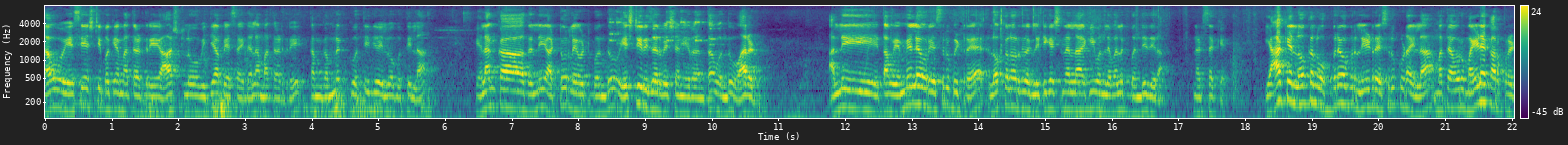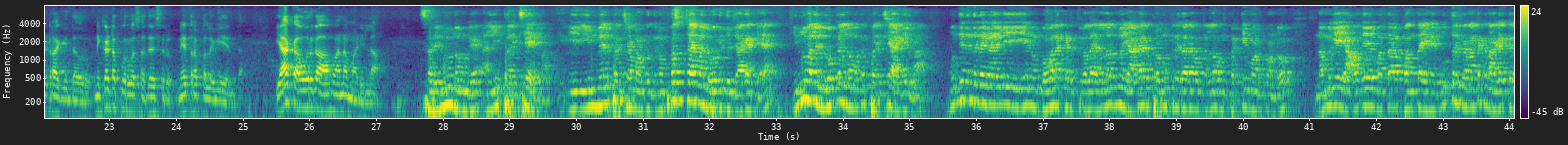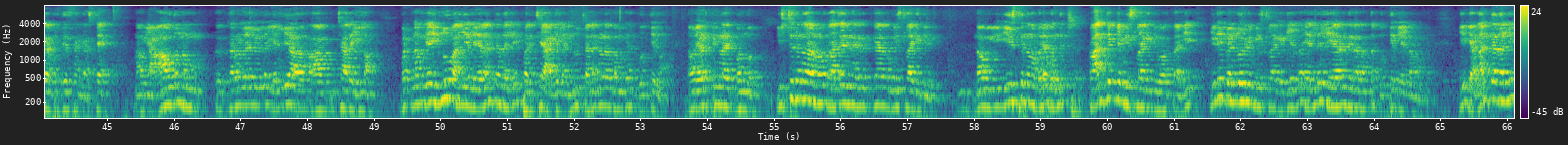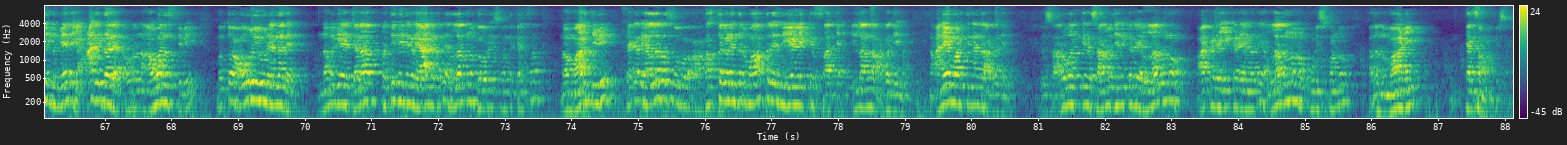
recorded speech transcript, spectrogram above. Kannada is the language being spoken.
ತಾವು ಎಸ್ ಸಿ ಎಸ್ ಟಿ ಬಗ್ಗೆ ಮಾತಾಡಿದ್ರಿ, ಹಾಸ್ಟ್ಲು, ವಿದ್ಯಾಭ್ಯಾಸ ಇದೆಲ್ಲ ಮಾತಾಡಿದ್ರಿ. ತಮ್ಮ ಗಮನಕ್ಕೆ ಗೊತ್ತಿದೆಯೋ ಇಲ್ವೋ ಗೊತ್ತಿಲ್ಲ. ಯಲಂಕಾದಲ್ಲಿ ಅಟ್ಟೂರ್ ಲೇಔಟ್ ಬಂದು ಎಸ್ ಟಿ ರಿಸರ್ವೇಷನ್ ಇರೋಂಥ ಒಂದು ವಾರ್ಡ್. ಅಲ್ಲಿ ತಾವು ಎಂ ಎಲ್ ಎ ಅವ್ರ ಹೆಸರು ಬಿಟ್ಟರೆ ಲೋಕಲ್ ಅವ್ರದ್ದು ಇವಾಗ ಲಿಟಿಗೇಷನಲ್ಲಾಗಿ ಒಂದು ಲೆವೆಲ್ಗೆ ಬಂದಿದ್ದೀರಾ ನಡ್ಸೋಕ್ಕೆ. ಯಾಕೆ ಲೋಕಲ್ ಒಬ್ಬರೇ ಒಬ್ಬರು ಲೀಡ್ರ್ ಹೆಸರು ಕೂಡ ಇಲ್ಲ, ಮತ್ತು ಅವರು ಮಹಿಳೆ ಕಾರ್ಪೊರೇಟರ್ ಆಗಿದ್ದವರು, ನಿಕಟಪೂರ್ವ ಸದಸ್ಯರು, ನೇತ್ರ ಪಲ್ಲವಿ ಅಂತ. ಯಾಕೆ ಅವ್ರಿಗೆ ಆಹ್ವಾನ ಮಾಡಿಲ್ಲ? ಸರ್, ಇನ್ನೂ ನಮಗೆ ಅಲ್ಲಿ ಪರಿಚಯ ಇಲ್ಲ. ಈ ಇನ್ಮೇಲೆ ಪರಿಚಯ ಮಾಡ್ಕೊಂತೀವಿ ನಾವು ಫಸ್ಟ್ ಟೈಮ್ ಅಲ್ಲಿ ಹೋಗಿದ್ದ ಜಾಗಕ್ಕೆ ಇನ್ನೂ ಅಲ್ಲಿ ಲೋಕಲ್ ನಮಗೆ ಪರಿಚಯ ಆಗಿಲ್ಲ. ಮುಂದಿನ ದಿನಗಳಲ್ಲಿ ಏನು ಭವನ ಕಟ್ತೀವಲ್ಲ, ಎಲ್ಲರನ್ನು ಯಾರ್ಯಾರು ಪ್ರಮುಖರಿದ್ದಾರೆ ಅವ್ರನ್ನೆಲ್ಲ ಒಂದು ಪಟ್ಟಿ ಮಾಡಿಕೊಂಡು ನಮಗೆ ಯಾವುದೇ ಮತ, ಪಂಥ ಏನೇ, ಉತ್ತರ ಕರ್ನಾಟಕ ನಾಗರಿಕರ ಅಭಿವೃದ್ಧಿ ಸಂಘ ಅಷ್ಟೇ. ನಾವು ಯಾವುದು ನಮ್ಮ ಕರುಳಲ್ಲೂ ಇಲ್ಲ, ಎಲ್ಲಿ ಆ- ವಿಚಾರ ಇಲ್ಲ. ಬಟ್ ನಮಗೆ ಇನ್ನೂ ಅಲ್ಲಿ ಯಲಂಕದಲ್ಲಿ ಪರಿಚಯ ಆಗಿಲ್ಲ. ಇನ್ನೂ ಜನಗಳು ನಮಗೆ ಗೊತ್ತಿಲ್ಲ. ನಾವು ಎರಡು ತಿಂಗಳಾಯ್ತು ಬಂದು. ಇಷ್ಟು ದಿನ ನಾವು ರಾಜಾಜಿನಗರಕ್ಕೆ ಮೀಸಲಾಗಿದ್ದೀವಿ. ನಾವು ಈ- ದಿನ ನಾವು ಬರೀ ಒಂದು ಪ್ರಾಂತ್ಯಕ್ಕೆ ಮೀಸಲಾಗಿದ್ದೀವಿ ಹೊರತಾಗಿ, ಇಡೀ ಬೆಂಗಳೂರಿಗೆ ಮೀಸಲಾಗಿರ್ಲಿಲ್ಲ, ಎಲ್ಲೆಲ್ಲಿ ಯಾರಿದ್ದಾರೆ ಅಂತ ಗೊತ್ತಿರಲಿಲ್ಲ ನಮಗೆ. ಈಗ ಯಲಂಕದಲ್ಲಿ ಇನ್ನು ಮೇಲೆ ಯಾರಿದ್ದಾರೆ ಅವರನ್ನು ಆಹ್ವಾನಿಸ್ತೀವಿ, ಮತ್ತು ಅವರು ಇವರು ಎಲ್ಲದೆ. ನಮಗೆ ಜನ ಪ್ರತಿನಿಧಿಗಳು ಯಾರಿದ್ದಾರೆ ಎಲ್ಲರನ್ನು ಗೌರವಿಸುವಂತ ಕೆಲಸ ನಾವು ಮಾಡ್ತೀವಿ. ಯಾಕಂದ್ರೆ ಎಲ್ಲರ ಹಸ್ತಗಳಿಂದ ಹಸ್ತಗಳಿದ್ರೆ ಮಾತ್ರ ಇದನ್ನು ಹೇಳಲಿಕ್ಕೆ ಸಾಧ್ಯ. ಇಲ್ಲ ಅಂದ್ರೆ ಆಗೋದಿಲ್ಲ. ನಾನೇ ಮಾಡ್ತೀನಿ ಅಂದ್ರೆ ಆಗೋದಿಲ್ಲ. ಸಾರ್ವಜನಿಕ ಸಾರ್ವಜನಿಕರ ಎಲ್ಲರನ್ನು ಆ ಕಡೆ ಈ ಕಡೆ ಅನ್ನೋದೇ ಎಲ್ಲರನ್ನೂ ನಾವು ಕೂಡಿಸ್ಕೊಂಡು ಅದನ್ನು ಮಾಡಿ ಕೆಲಸ ಮಾಡ್ತೀವಿ ಸರ್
